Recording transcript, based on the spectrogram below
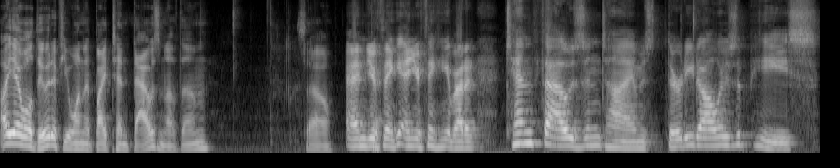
"Oh yeah, we'll do it if you want to buy ten thousand of them." So and you're yeah. thinking and you're thinking about it, ten thousand times thirty dollars a piece,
